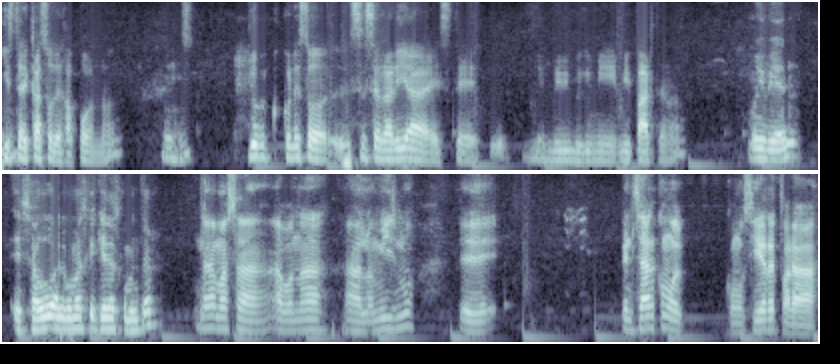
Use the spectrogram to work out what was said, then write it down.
y está el caso de Japón, ¿no? Yo creo que con eso se cerraría este, mi, mi- mi- mi- mi parte, ¿no? Muy bien. Esaú, ¿algo más que quieras comentar? Nada más a abonar a lo mismo. eh, pensar como, como cierre para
